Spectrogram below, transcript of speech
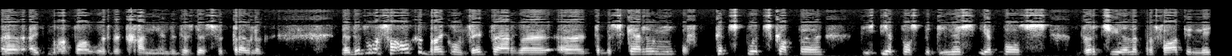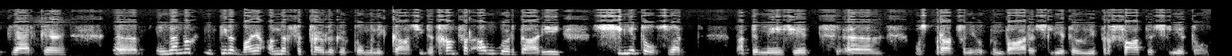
uh uitmaak waaroor dit gaan nie en dit is dus vertroulik. Nou dit word veral gebruik om webwerwe uh te beskerm of kitsboodskappe, die e-pos bedieners e-pos virtuele private netwerke uh en dan nog natuurlik baie ander vertroulike kommunikasie. Dit gaan veral oor daardie sleutels wat wat 'n mens het. Uh ons praat van die openbare sleutel en die private sleutel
